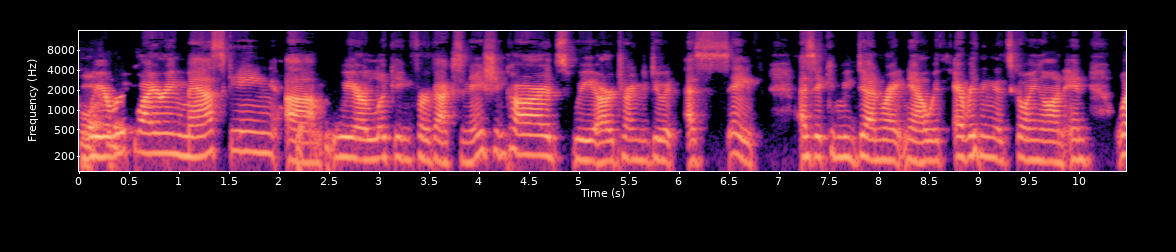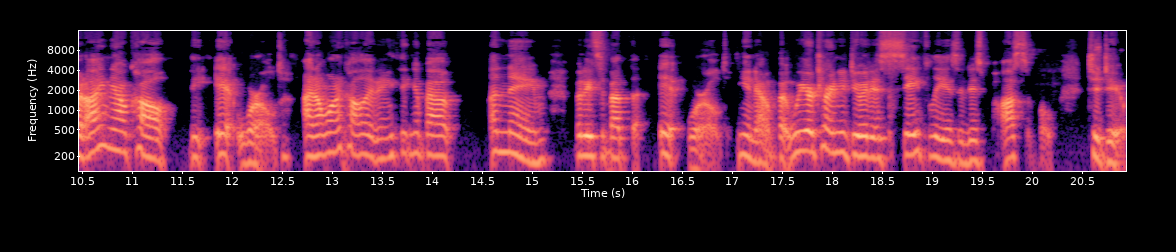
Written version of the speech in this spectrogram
We're requiring masking. Um, we are looking for vaccination cards. We are trying to do it as safe as it can be done right now with everything that's going on in what I now call the it world. I don't want to call it anything about a name, but it's about the it world, you know. But we are trying to do it as safely as it is possible to do.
